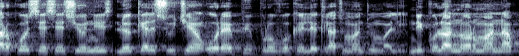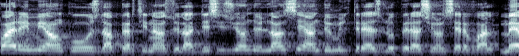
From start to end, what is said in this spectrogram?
narco-sécessionniste, lequel soutien aurait pu provoquer l'éclatement du Mali. Nicolas Normand n'a pas remis en cause la pertinence de la décision de lancer en 2013 l'opération Serval, mais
